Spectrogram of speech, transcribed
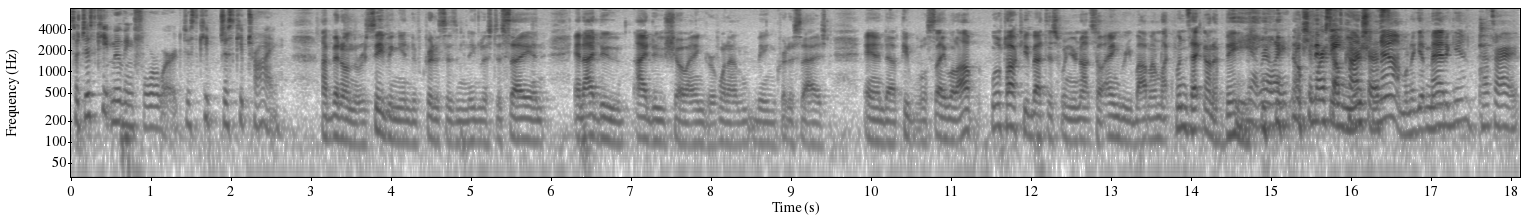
So just keep moving forward. Just keep, just keep trying. I've been on the receiving end of criticism, needless to say, and, and I do I do show anger when I'm being criticized, and uh, people will say, "Well, I'll, we'll talk to you about this when you're not so angry, Bob." I'm like, "When's that going to be?" Yeah, really you know, makes you more self-conscious. now, I'm going to get mad again. That's right.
